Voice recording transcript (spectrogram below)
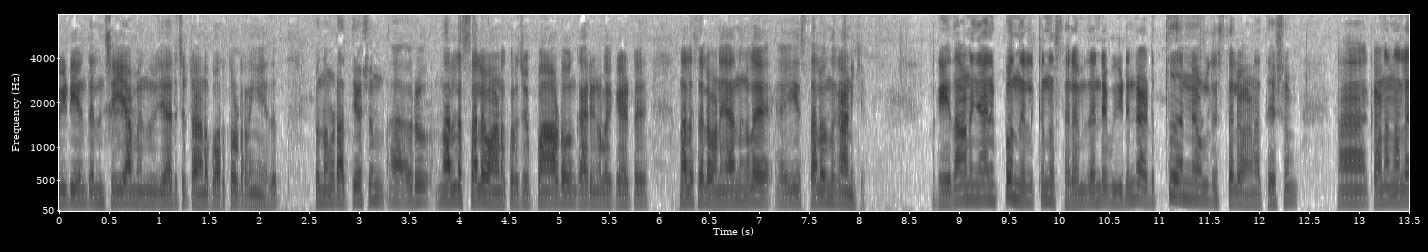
വീഡിയോ എന്തെങ്കിലും ചെയ്യാമെന്ന് വിചാരിച്ചിട്ടാണ് പുറത്തോട്ടിറങ്ങിയത്. ഇപ്പോൾ ഇപ്പം നമ്മുടെ അത്യാവശ്യം ഒരു നല്ല സ്ഥലമാണ്. കുറച്ച് പാടവും കാര്യങ്ങളൊക്കെ ആയിട്ട് നല്ല സ്ഥലമാണ്. ഞാൻ നിങ്ങളെ ഈ സ്ഥലം ഒന്ന് കാണിക്കാം. ഓക്കെ ഇതാണ് ഞാനിപ്പോൾ നിൽക്കുന്ന സ്ഥലം. ഇതെന്റെ വീടിന്റെ അടുത്ത് തന്നെയുള്ളൊരു സ്ഥലമാണ്. അത്യാവശ്യം കാണാൻ നല്ല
